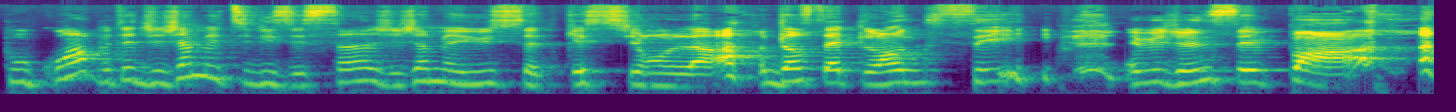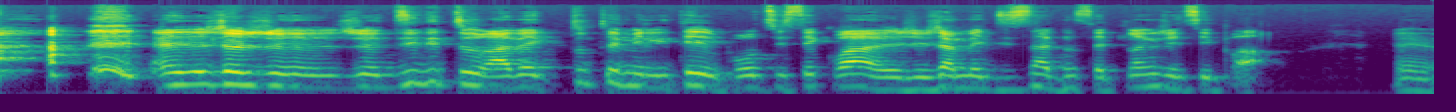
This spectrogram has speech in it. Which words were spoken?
Pourquoi? Peut-être j'ai jamais utilisé ça, j'ai jamais eu cette question-là dans cette langue-ci. Et puis je ne sais pas. je, je, je, dis des tours avec toute humilité. Bon, tu sais quoi, j'ai jamais dit ça dans cette langue, je ne sais pas. Euh,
